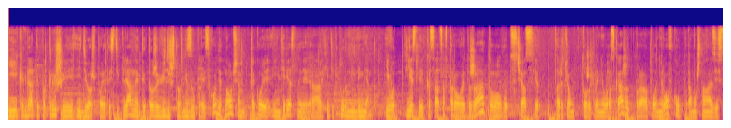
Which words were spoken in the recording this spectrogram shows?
И когда ты по крыше идешь по этой стеклянной, ты тоже видишь, что внизу происходит. Ну, в общем, такой интересный а, архитектурный элемент. И вот если касаться второго этажа, то вот сейчас я Артем тоже про него расскажет, про планировку, потому что она здесь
